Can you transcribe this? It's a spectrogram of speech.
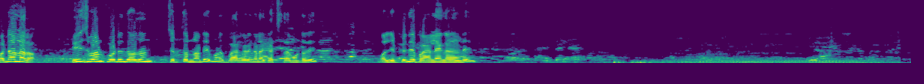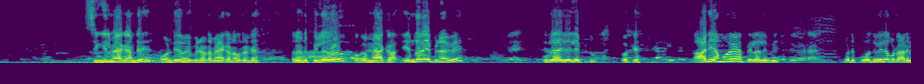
పద్నాలుగున్నర. ఈచ్ వన్ ఫోర్టీన్ థౌసండ్ చెప్తున్నాండి మనకు బార్గెనింగ్ అనేది ఖచ్చితంగా ఉంటుంది. వాళ్ళు చెప్పింది ఫైనల్ ఏం కదండి. సింగిల్ మేక అండి. ఒంటి అయిపోయినట్ట మేకను. రెండు రెండు పిల్లలు ఒక మేక. ఏం ధర అయిపోయినాయి ఇరవై ఐదు వేలు చెప్పినావు. ఓకే. ఆడి అమ్మవే పిల్లలు ఇవి? ఒకటి పోతు వీళ్ళు ఒకటి ఆడి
